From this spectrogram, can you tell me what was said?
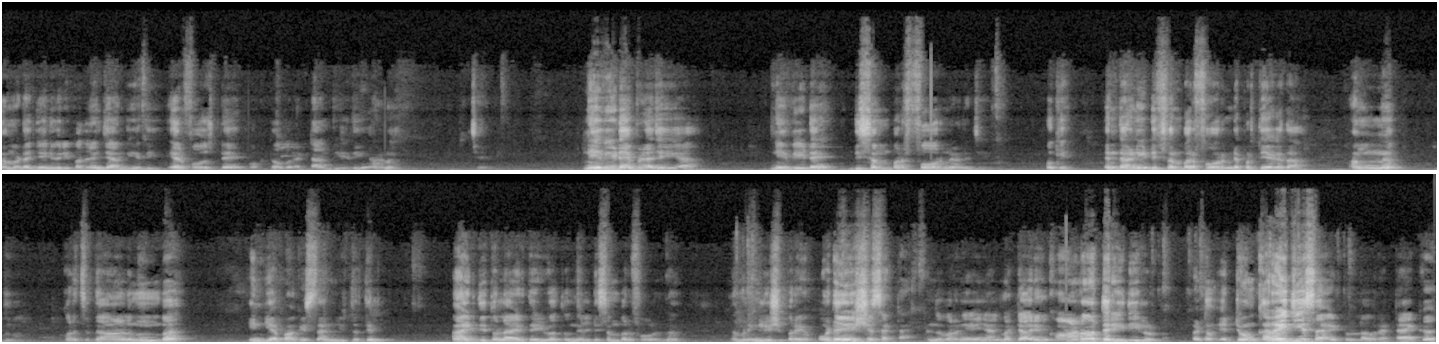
നമ്മുടെ ജനുവരി പതിനഞ്ചാം തീയതി എയർഫോഴ്സ് ഡേ ഒക്ടോബർ എട്ടാം തീയതി ആണ് ചെയ്യുന്നത് നേവി ഡേ എപ്പോഴാണ് ചെയ്യുക? നേവി ഡേ ഡിസംബർ ഫോറിനാണ് ചെയ്യുക. ഓക്കെ എന്താണ് ഈ ഡിസംബർ ഫോറിന്റെ പ്രത്യേകത? അങ്ങ് കുറച്ച് നാൾ മുമ്പ് ഇന്ത്യ പാകിസ്ഥാൻ യുദ്ധത്തിൽ ആയിരത്തി തൊള്ളായിരത്തി എഴുപത്തി ഒന്നിൽ ഡിസംബർ ഫോറിന് നമ്മൾ ഇംഗ്ലീഷിൽ പറയും ഒഡേഷ്യസ് അറ്റാക്ക് എന്ന് പറഞ്ഞു കഴിഞ്ഞാൽ മറ്റാരും കാണാത്ത രീതിയിലുള്ള കേട്ടോ ഏറ്റവും കറേജിയസ് ആയിട്ടുള്ള ഒരു അറ്റാക്ക്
